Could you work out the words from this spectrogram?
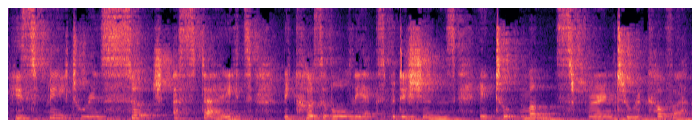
his feet were in such a state because of all the expeditions. It took months for him to recover.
